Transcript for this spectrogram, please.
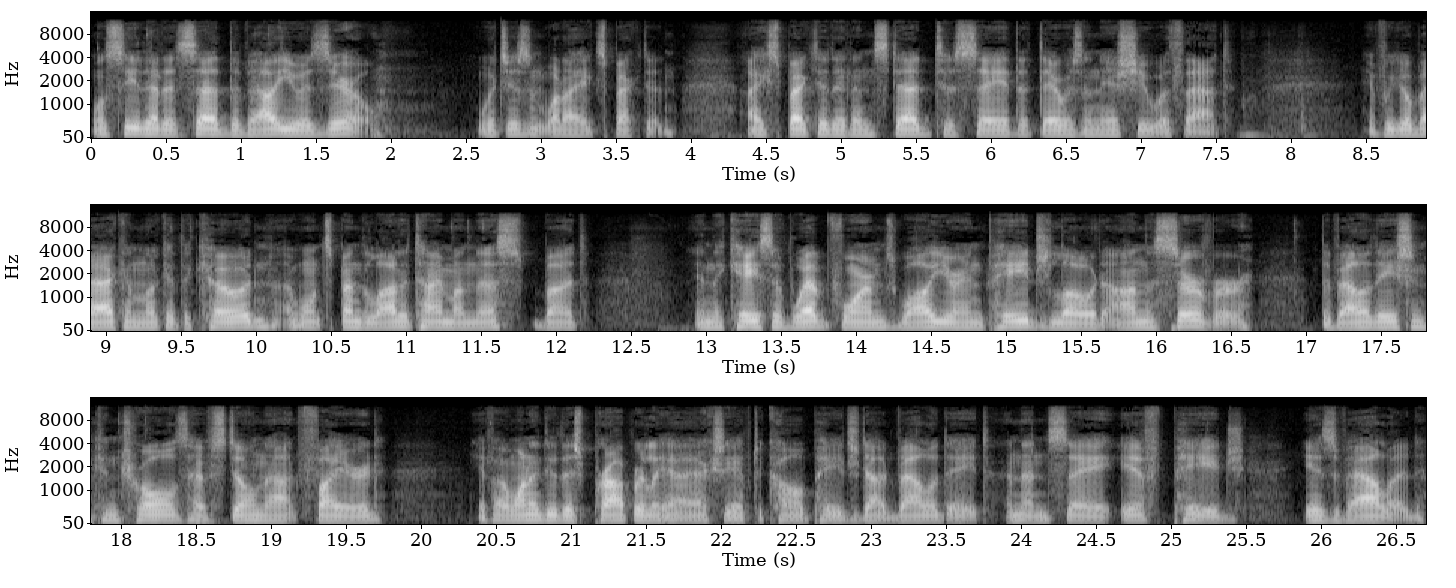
we'll see that it said the value is zero, which isn't what I expected. I expected it instead to say that there was an issue with that. If we go back and look at the code, I won't spend a lot of time on this, but in the case of web forms, while you're in page load on the server, the validation controls have still not fired. If I want to do this properly, I actually have to call page.validate and then say if page is valid,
